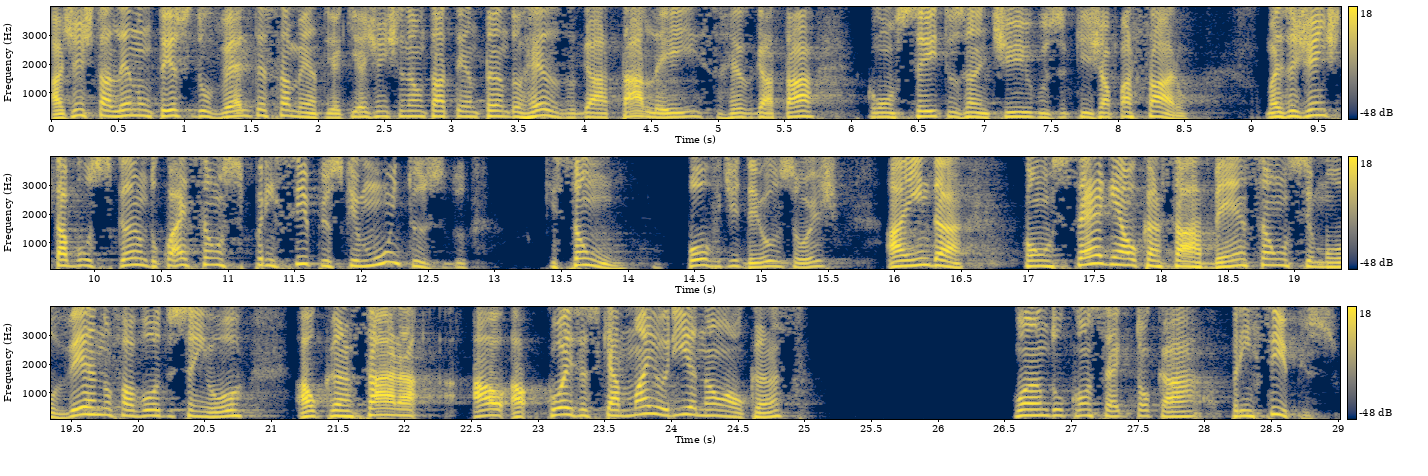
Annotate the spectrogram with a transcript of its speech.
a gente está lendo um texto do Velho Testamento e aqui a gente não está tentando resgatar leis, resgatar conceitos antigos que já passaram, mas a gente está buscando quais são os princípios que muitos do, que são povo de Deus hoje ainda conseguem alcançar bênção, se mover no favor do Senhor, alcançar a, a, a, coisas que a maioria não alcança, quando consegue tocar princípios.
